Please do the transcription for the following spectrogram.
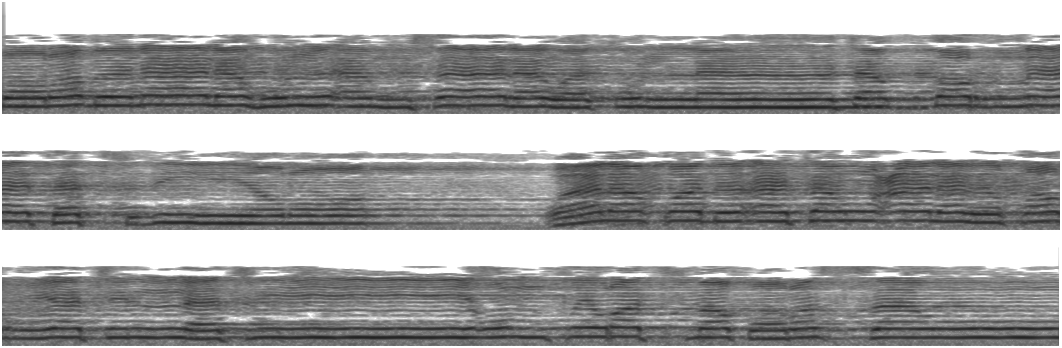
ضربنا له الأمثال وكلا تبضرنا تتبيرا ولقد أتوا على القرية التي أمطرت مطر السوء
